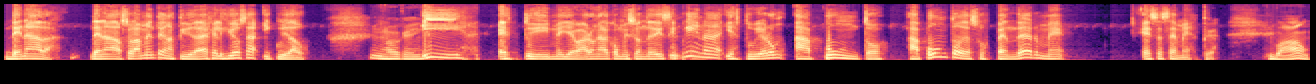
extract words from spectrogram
de nada, de nada, solamente en actividades religiosas y cuidado. Y, y me llevaron a la comisión de disciplina y estuvieron a punto, a punto de suspenderme ese semestre. Wow.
